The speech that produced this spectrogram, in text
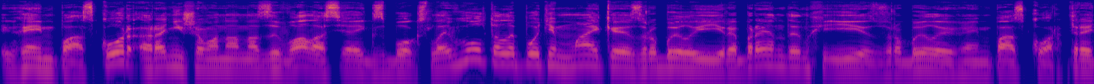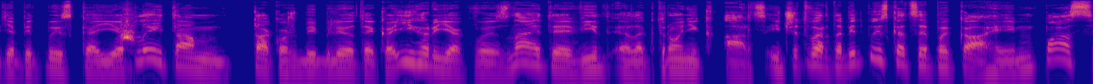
Game Pass Core. Раніше вона називалася Xbox Live Gold, але потім майки зробили її ребрендинг і зробили Game Pass Core. Третя підписка є Play, там також бібліотека ігор, як ви знаєте, від Electronic Arts. І четверта підписка це ПК Game Pass.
